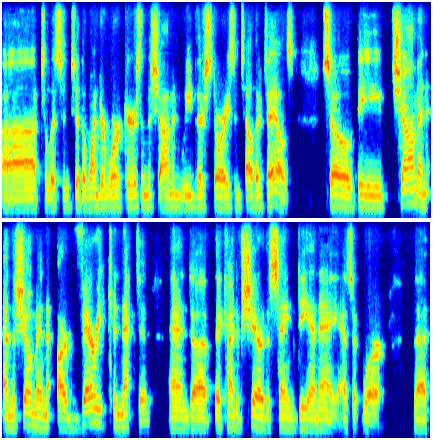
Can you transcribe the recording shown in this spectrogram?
uh, to listen to the wonder workers and the shaman weave their stories and tell their tales. So the shaman and the showman are very connected, and uh, they kind of share the same DNA, as it were. That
